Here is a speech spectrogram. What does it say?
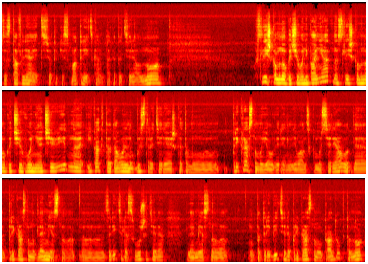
заставляет все-таки смотреть, скажем так, этот сериал. Но слишком много чего непонятно, слишком много чего не очевидно, и как-то довольно быстро теряешь к этому прекрасному, я уверен, ливанскому сериалу, для, прекрасному для местного э, зрителя, слушателя, для местного потребителя, прекрасному продукту, но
